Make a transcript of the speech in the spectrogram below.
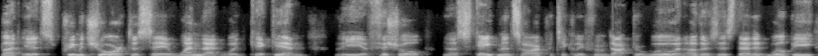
But it's premature to say when that would kick in. The official uh, statements are, particularly from Dr. Wu and others, is that it will be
